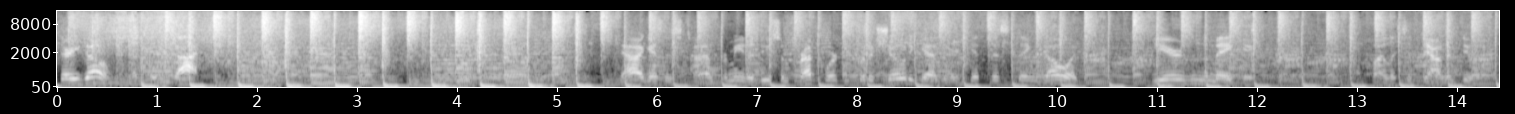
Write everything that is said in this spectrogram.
There you go. That's what we got. Now I guess it's time for me to do some prep work and put a show together and get this thing going. Years in the making. I'll finally sit down and do it.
